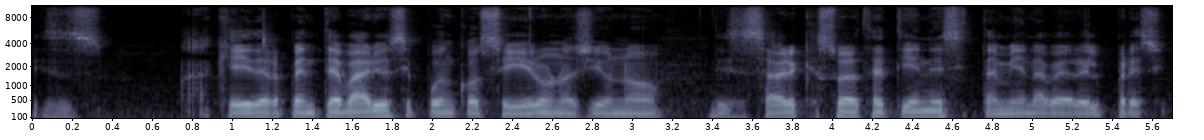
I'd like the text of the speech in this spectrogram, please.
Dices, aquí hay de repente varios y pueden conseguir unos y uno dice, saber qué suerte tienes y también a ver el precio.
